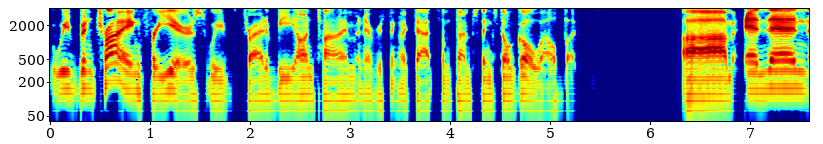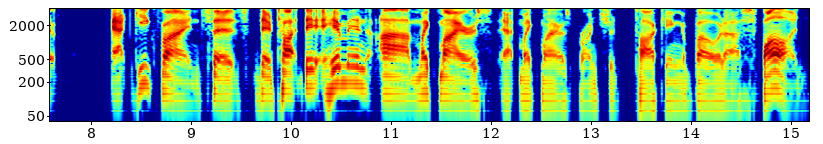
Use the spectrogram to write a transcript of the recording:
we've been trying for years. We try to be on time and everything like that. Sometimes things don't go well, but um, and then at Geekvine says they're taught they, him and uh, Mike Myers at Mike Myers brunch are talking about uh, Spawn,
